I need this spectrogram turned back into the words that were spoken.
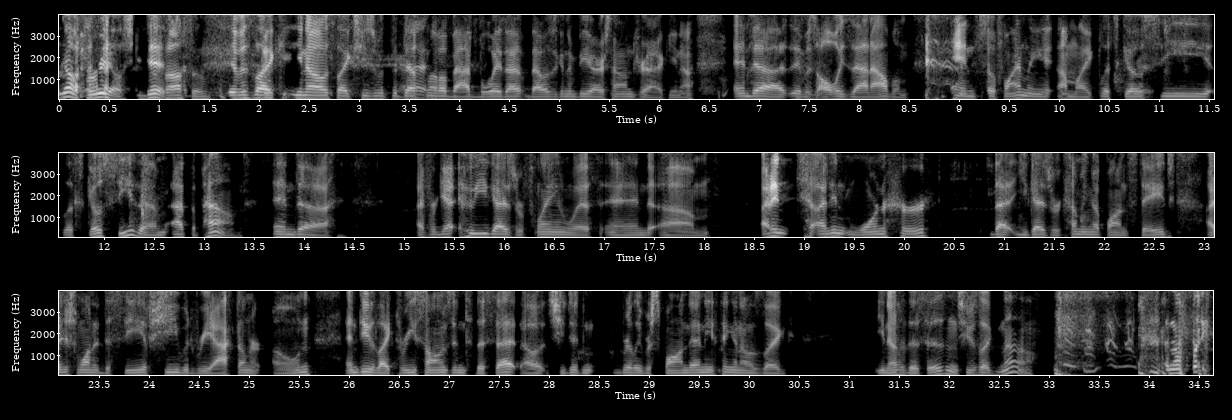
No, for real, she did. That's awesome. It was like you know, it's like she's with the death Alright. metal bad boy. That that was going to be our soundtrack, you know. And uh, it was always that album. And so finally, I'm like, let's go see, let's go see them at the Pound. And uh, I forget who you guys were playing with, and um, I didn't t- I didn't warn her that you guys were coming up on stage. I just wanted to see if she would react on her own and do like three songs into the set. Uh, she didn't really respond to anything, and I was like, "You know who this is?" And she was like, "No." and I'm like,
